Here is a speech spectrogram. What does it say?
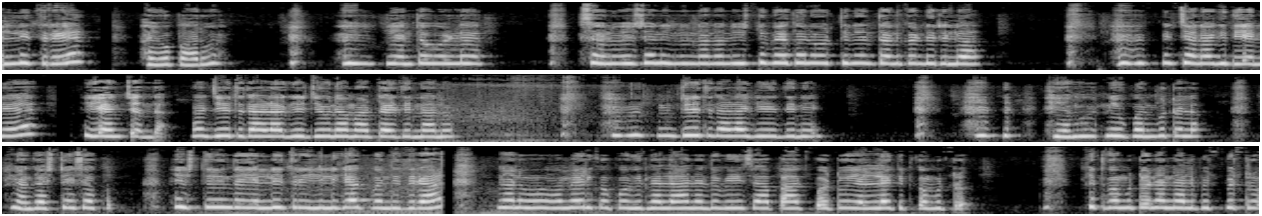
ಎಲ್ಲಿದ್ರಿ? ಅಯ್ಯೋ, ಪಾರು, ಎಂತ ಒಳ್ಳೆ ಸನ್ನಿವೇಶ ನಿನ್ನ ನಾನು ಇಷ್ಟು ಬೇಗ ನೋಡ್ತೀನಿ ಅಂತ ಅನ್ಕೊಂಡಿರಲಿಲ್ಲ. ಚೆನ್ನಾಗಿದೆಯೇನೆ ಏನ್ ಚಂದ? ಜೀತದಾಳಾಗಿ ಜೀವನ ಮಾಡ್ತಾ ಇದ್ದೀನಿ ನಾನು. ಜೀತದಾಳಾಗಿ ಇದ್ದೀನಿ. ಹೆಂಗ ನೀವು ಬಂದ್ಬಿಟ್ಟಲ್ಲ ನಂಗೆ ಅಷ್ಟೇ ಸಾಕು. ಇಷ್ಟರಿಂದ ಎಲ್ಲಿದ್ರಿ? ಇಲ್ಲಿಗೆ ಯಾಕೆ ಬಂದಿದ್ದೀರಾ? ನಾನು ಅಮೇರಿಕಕ್ಕೆ ಹೋಗಿದ್ನಲ್ಲ, ನಂದು ವೀಸಾ, ಪಾಸ್ಪೋರ್ಟು ಎಲ್ಲ ಕಿತ್ಕೊಂಡ್ಬಿಟ್ರು. ಕಿತ್ಕೊಂಡ್ಬಿಟ್ಟು ನನ್ನ ಅಲ್ಲಿ ಬಿಟ್ಬಿಟ್ರು.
